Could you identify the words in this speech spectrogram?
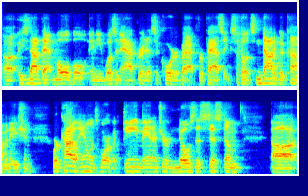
Uh, he's not that mobile, and he wasn't accurate as a quarterback for passing. So it's not a good combination. Where Kyle Allen's more of a game manager, knows the system. Uh,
